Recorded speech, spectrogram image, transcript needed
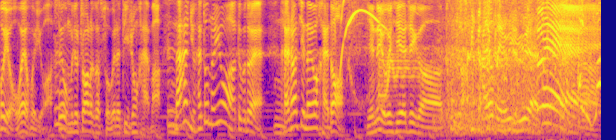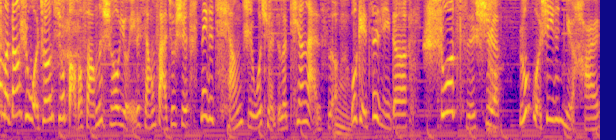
会有，我也会有啊，所以我们就装了个所谓。的地中海嘛，男孩女孩都能用啊，对不对？海上既能有海盗，也能有一些这个兔子，还有美人鱼。对，哎，你知道吗？当时我装修宝宝房的时候，有一个想法，就是那个墙纸我选择了天蓝色。我给自己的说辞是：如果是一个女孩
